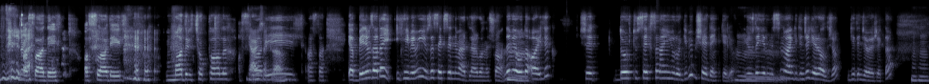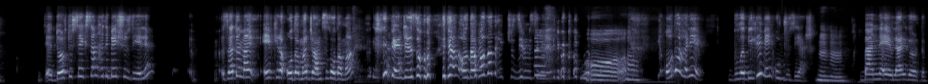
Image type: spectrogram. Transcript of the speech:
Değil mi? Asla değil. Asla değil. Madrid çok pahalı. Asla Gerçekten. değil. Asla. Ya benim zaten hibemin yüzde seksenini verdiler bana şu anda ve o Hmm. da aylık şey 480 euro gibi bir şey denk geliyor. Hmm. Yüzde yirmisini ben gidince geri alacağım. Gidince verecekler. Hı. E, 480 hadi 500 diyelim. Zaten ben ev kira odama, camsız odama, penceresi olmayan odama zaten 320'sini veriyorum. Oo. O da hani bulabildiğim en ucuz yer. Hı hı. Ben ne evler gördüm.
